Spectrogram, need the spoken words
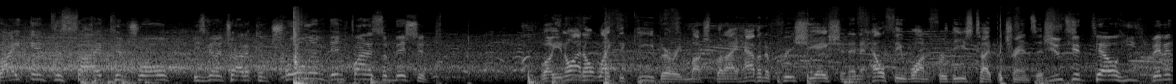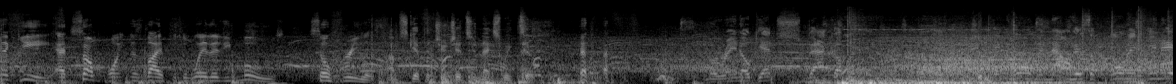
Right into side control. He's gonna try to control him, then find a submission. Well, you know I don't like the gi very much, but I have an appreciation and a healthy one for these type of transitions. You can tell he's been in a gi at some point in his life with the way that he moves so freely. I'm skipping jujitsu next week, too. Moreno gets back up. And now his opponent in a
